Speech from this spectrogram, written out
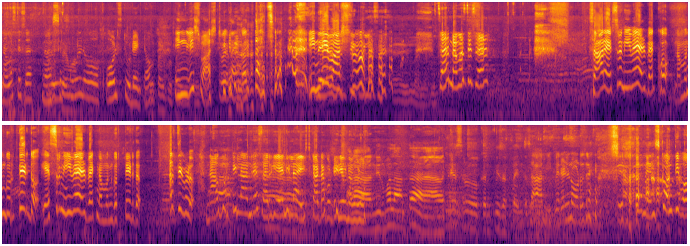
ನಮಸ್ತೆ ಸರ್. ನಮಸ್ತೆ. School old student English master ಗೊತ್ತಾಯ್ತು. Hindi master sir. ನಮಸ್ತೆ ಸರ್. ಸಾರ್ ಹೆಸರು ನೀವೇ ಹೇಳ್ಬೇಕು. ನಮ್ಮನ್ ಗುರ್ತಿಡ್ದು. ಹೆಸರು ನೀವೇ ಹೇಳ್ಬೇಕು ನಮ್ಮನ್ ಗುರ್ತಿಡ್ದು. ಅರ್ಥಿಗಳು ನಾವು ಗೊತ್ತಿಲ್ಲ ಅಂದ್ರೆ ಸರ್ಗೆ ಏನಿಲ್ಲ ಇಷ್ಟು ಕಾಟ ಕೊಟ್ಟಿದೀವಿ ನಾವು ನಿರ್ಮಲ ಅಂತ ಹೆಸರು ಕನ್ಫ್ಯೂಸ್ ಆಗ್ತಾ ಇತ್ತು. ಸರ್ ಈ ಬೆರಳು ನೋಡಿದ್ರೆ ನೆನ್ಸ್ಕೊಂತೀವೋ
